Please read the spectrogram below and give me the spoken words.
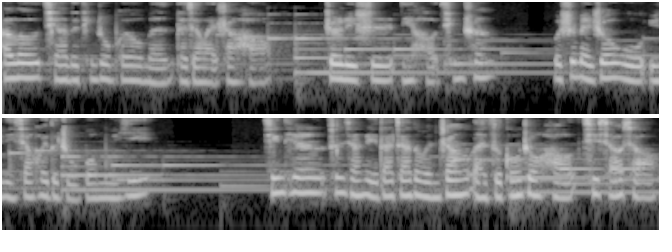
？Hello，亲爱的听众朋友们，大家晚上好，这里是你好青春，我是每周五与你相会的主播木一。今天分享给大家的文章来自公众号七小小，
